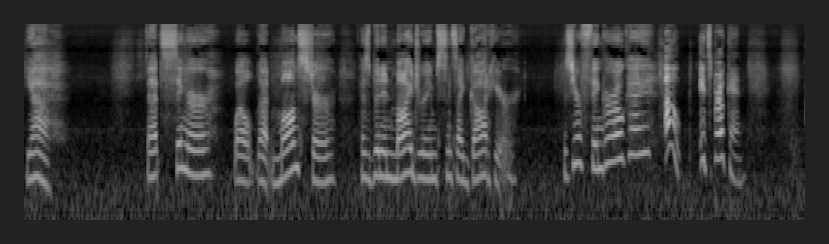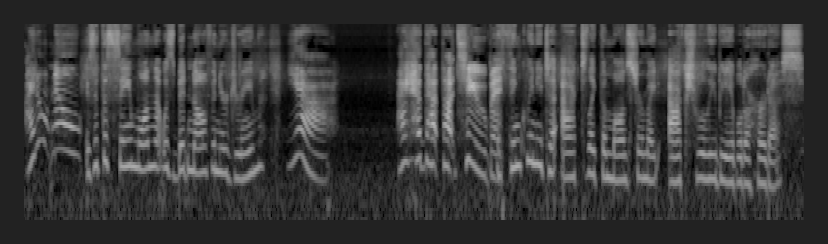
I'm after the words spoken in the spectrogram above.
Yeah. That singer, well, that monster, has been in my dreams since I got here. Is your finger okay? Oh, it's broken. I don't know. Is it the same one that was bitten off in your dream? Yeah. I had that thought too, but. I think we need to act like the monster might actually be able to hurt us.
